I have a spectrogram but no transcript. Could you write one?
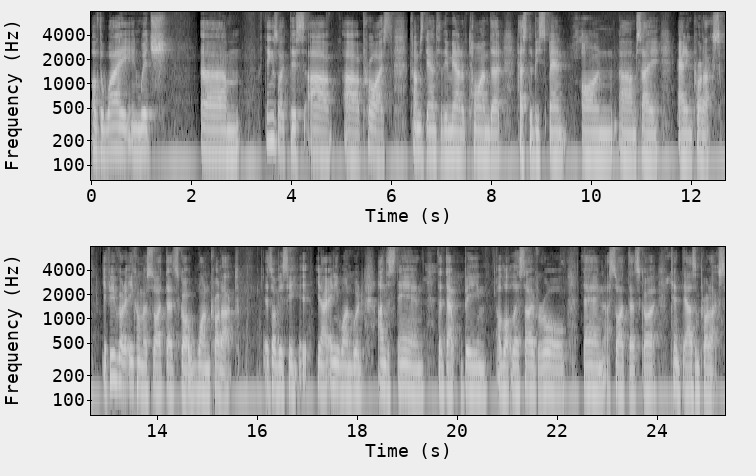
of the way in which um, things like this are, are priced comes down to the amount of time that has to be spent on, um, say, adding products. If you've got an e-commerce site that's got one product, it's obviously you know anyone would understand that that would be a lot less overall than a site that's got 10,000 products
